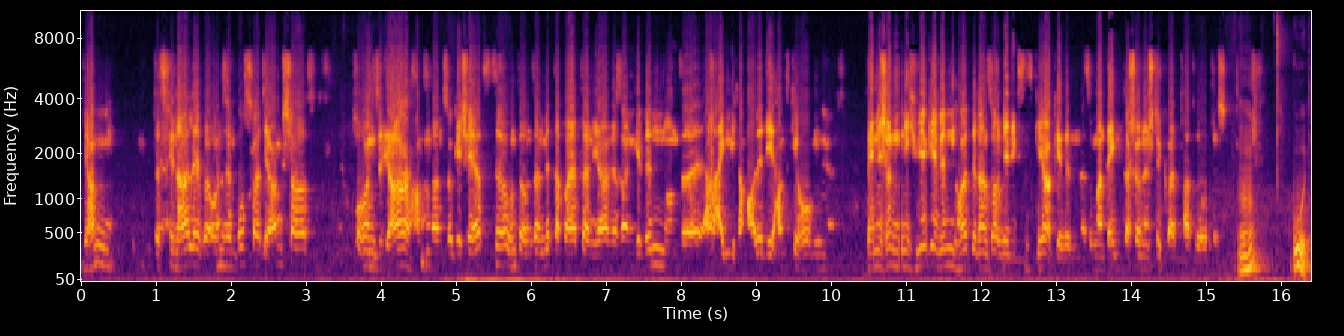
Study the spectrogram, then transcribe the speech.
wir haben das Finale bei uns im Bus heute angeschaut und ja, haben dann so gescherzt äh, unter unseren Mitarbeitern, ja, wir sollen gewinnen. Und äh, ja, eigentlich haben alle die Hand gehoben. Wenn schon nicht wir gewinnen heute, dann soll wenigstens Georg gewinnen. Also man denkt da schon ein Stück weit patriotisch. Mhm. Gut.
